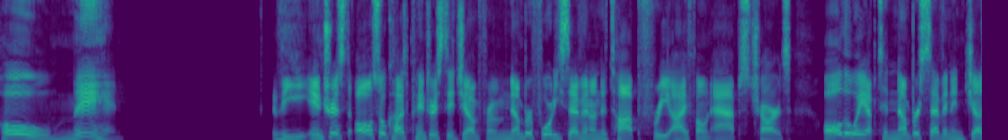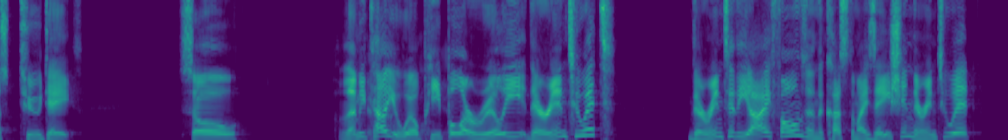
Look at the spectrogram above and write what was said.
Oh, man. The interest also caused Pinterest to jump from number 47 on the top free iPhone apps charts all the way up to number seven in just two days. So let me tell you, Will, people are really, they're into it. They're into the iPhones and the customization. They're into it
